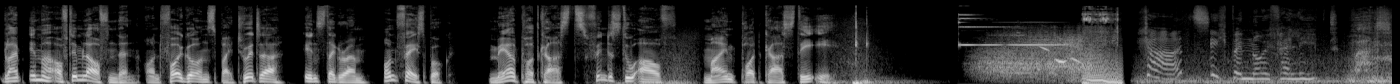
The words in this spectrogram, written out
Bleib immer auf dem Laufenden und folge uns bei Twitter, Instagram und Facebook. Mehr Podcasts findest du auf meinpodcast.de. Schatz, ich bin neu verliebt. Was?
